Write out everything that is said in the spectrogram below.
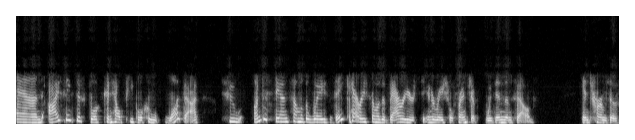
And I think this book can help people who want that to understand some of the ways they carry some of the barriers to interracial friendship within themselves in terms of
